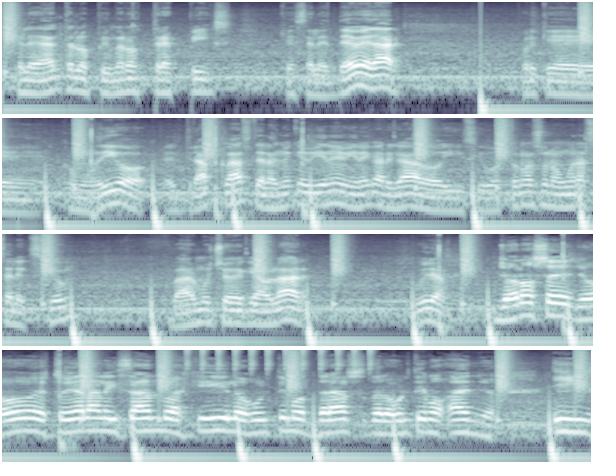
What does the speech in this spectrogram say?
se le da entre los primeros tres picks que se les debe dar. Porque, como digo, el draft class del año que viene viene cargado. Y si Boston hace una buena selección, va a dar mucho de qué hablar. William. Yo no sé, yo estoy analizando aquí los últimos drafts de los últimos años. Y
